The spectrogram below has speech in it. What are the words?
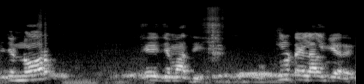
এই যে নর এই যে মাদি দুটোটাই লাল গিয়ারের।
